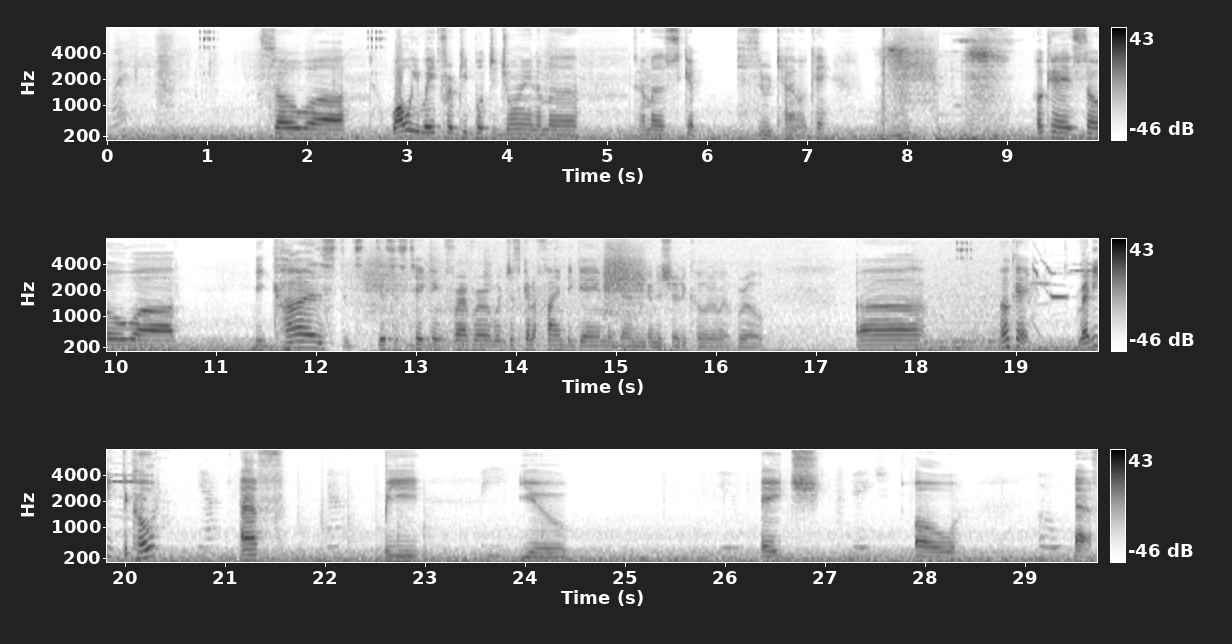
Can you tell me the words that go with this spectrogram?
What? So, uh, while we wait for people to join, I'm gonna, I'm gonna skip through time, okay? Okay, so, uh, because it's, this is taking forever, we're just gonna find the game and then gonna share the code with my bro. Uh, okay. Ready? The code? Yeah. F F B B U U H H O O F.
